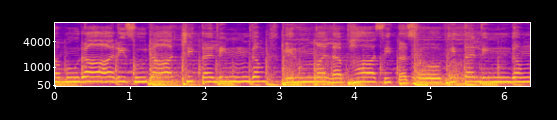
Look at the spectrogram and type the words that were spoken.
ब्रह्ममुरारिसुरार्चितलिङ्गं निर्मलभासितशोभितलिङ्गम्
